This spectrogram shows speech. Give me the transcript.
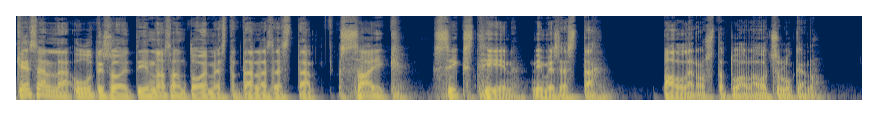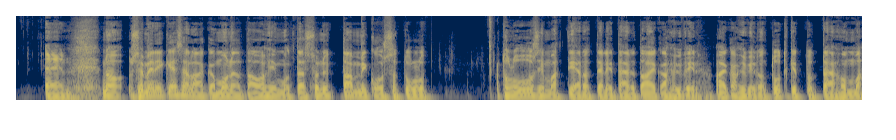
kesällä uutisoitiin Nasan toimesta tällaisesta Psych 16-nimisestä pallerosta tuolla, ootko lukenut? En. No se meni kesällä aika monelta ohi, mutta tässä on nyt tammikuussa tullut tullut uusimmat tiedot, eli tämä nyt aika hyvin, aika hyvin on tutkittu tämä homma.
